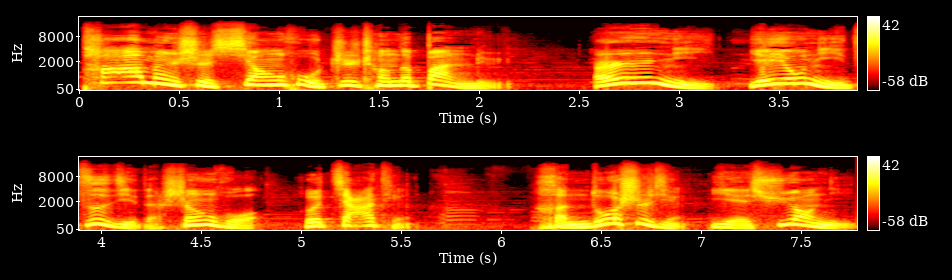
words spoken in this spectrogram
他们是相互支撑的伴侣，而你也有你自己的生活和家庭，很多事情也需要你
